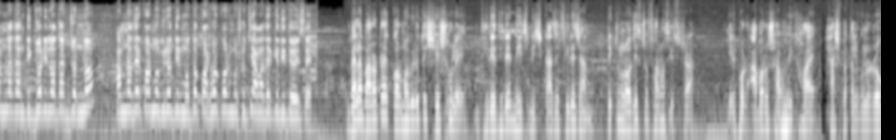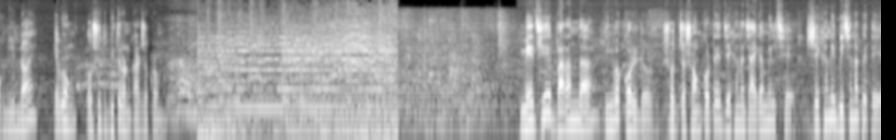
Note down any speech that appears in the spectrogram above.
আমলাতান্ত্রিক জটিলতার জন্য আমাদের কর্মবিরতির মতো কঠোর কর্মসূচি আমাদেরকে দিতে হয়েছে। বেলা বারোটায় কর্মবিরতি শেষ হলে ধীরে ধীরে নিজ নিজ কাজে ফিরে যান টেকনোলজিস্ট ও ফার্মাসিস্টরা। এরপর আবারও স্বাভাবিক হয় হাসপাতালগুলোর রোগ নির্ণয় এবং ওষুধ বিতরণ কার্যক্রম। মেঝে, বারান্দা কিংবা করিডোর, শয্যা সংকটে যেখানে জায়গা মিলছে সেখানে বিছানা পেতে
